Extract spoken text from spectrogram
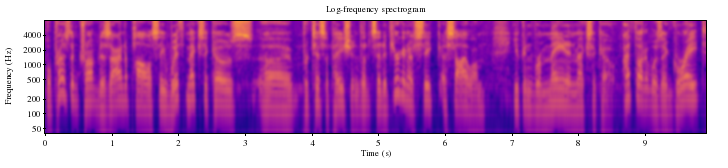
Well, President Trump designed a policy with Mexico's uh, participation that said if you're going to seek asylum, you can remain in Mexico. I thought it was a great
